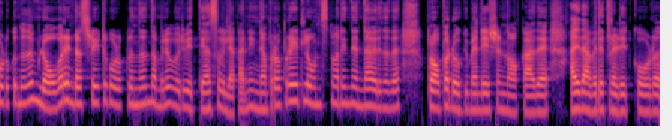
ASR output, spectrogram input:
കൊടുക്കുന്നതും ലോവർ ഇൻട്രസ്റ്റ് റേറ്റ് കൊടുക്കുന്നതും തമ്മിൽ ഒരു വ്യത്യാസമില്ല കാരണം ഇന്നപ്രോപ്രിയേറ്റ് ലോൺസ് എന്ന് പറയുന്നത് എന്താ വരുന്നത്? പ്രോപ്പർ ഡോക്യുമെന്റേഷൻ നോക്കാതെ അതായത് അവർ ക്രെഡിറ്റ് കോഡ്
